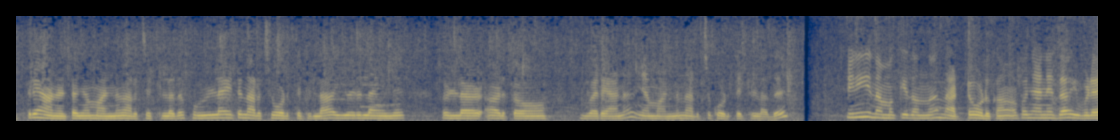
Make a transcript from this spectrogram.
ഇത്രയാണ് കേട്ടോ ഞാൻ മണ്ണ് നിറച്ചിട്ടുള്ളത്. ഫുള്ളായിട്ട് നിറച്ച് കൊടുത്തിട്ടില്ല. ഈ ഒരു ലൈന് ഉള്ള അടുത്തോ വരെയാണ് ഞാൻ മണ്ണ് നിറച്ച് കൊടുത്തിട്ടുള്ളത്. ഇനി നമുക്കിതൊന്ന് നട്ട് കൊടുക്കാം. അപ്പോൾ ഞാനിത് ഇവിടെ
